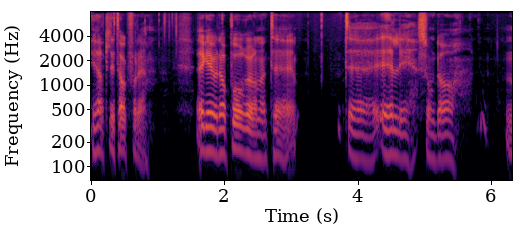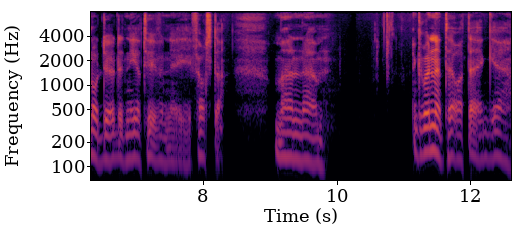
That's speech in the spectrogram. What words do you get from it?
hjertelig takk for det. Jeg er jo da pårørende til, til Eli, som da nå døde 29. i første. Men eh, grunnen til at jeg eh,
